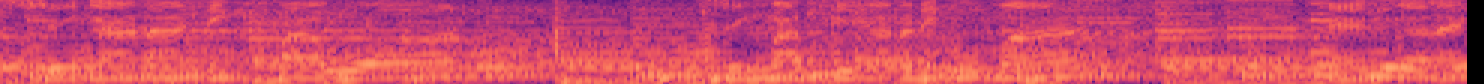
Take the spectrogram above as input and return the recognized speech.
Sing ning pawon. Sing masih ana ning omah. Enggal-enggal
